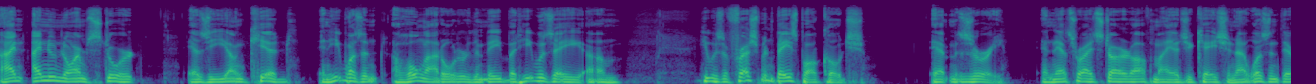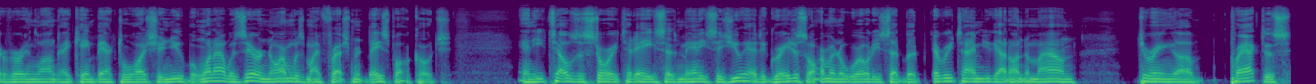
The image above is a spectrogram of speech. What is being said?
I I knew Norm Stewart as a young kid, and he wasn't a whole lot older than me, but he was a um, he was a freshman baseball coach at Missouri, and that's where I started off my education. I wasn't there very long. I came back to Washington U, but when I was there, Norm was my freshman baseball coach. And he tells a story today. He says, "Man, he says you had the greatest arm in the world." He said, "But every time you got on the mound during uh, practice,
